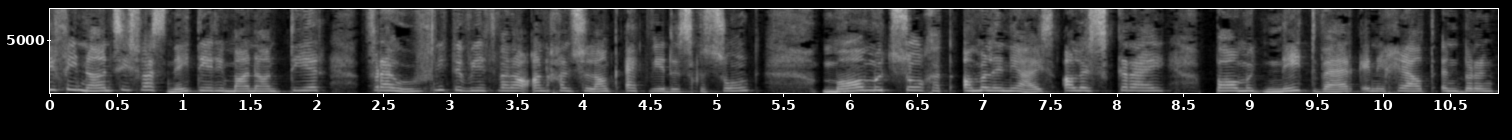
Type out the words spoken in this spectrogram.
die finansies was net deur die man hanteer. Vrou hoef nie te weet wat daar aangaan solank ek weet dis gesond. Ma moet sorg dat almal in die huis alles kry. Pa moet net werk en die geld inbring.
